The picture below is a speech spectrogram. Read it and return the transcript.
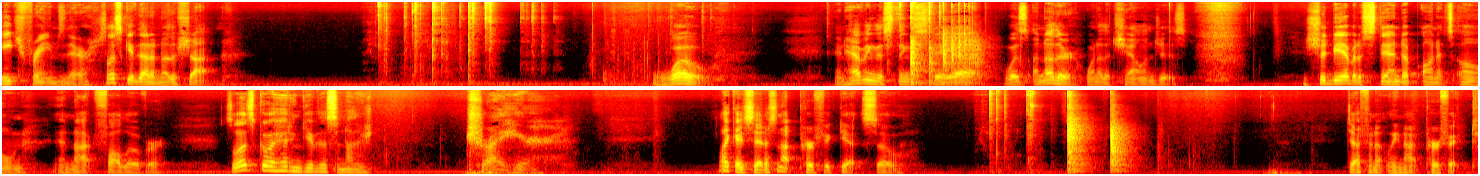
H frames there. So let's give that another shot. Whoa. And having this thing stay up was another one of the challenges. It should be able to stand up on its own and not fall over. So let's go ahead and give this another try here. Like I said, it's not perfect yet, so definitely not perfect.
